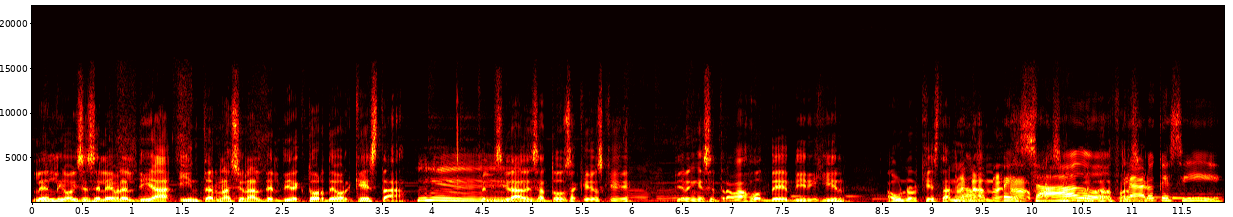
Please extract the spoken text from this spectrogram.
Leslie, hoy se celebra el Día Internacional del Director de Orquesta. Felicidades a todos aquellos que tienen ese trabajo de dirigir a una orquesta. No, es, nada, no, es, nada fácil, Claro que sí.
